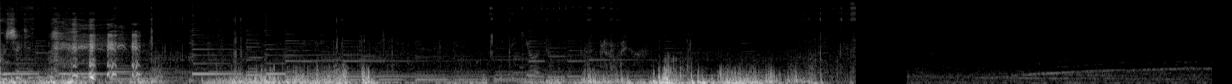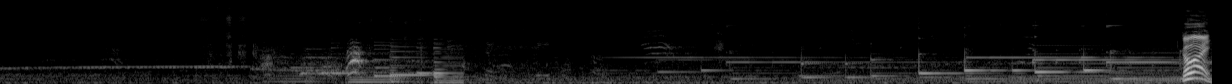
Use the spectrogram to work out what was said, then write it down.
Боже. Такі от справи. Давай!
